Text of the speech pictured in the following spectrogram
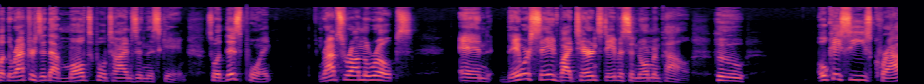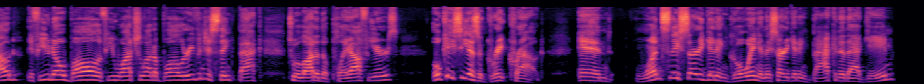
But the Raptors did that multiple times in this game. So at this point, Raps were on the ropes and they were saved by Terrence Davis and Norman Powell, who OKC's crowd, if you know ball, if you watch a lot of ball, or even just think back to a lot of the playoff years, OKC has a great crowd. And once they started getting going and they started getting back into that game,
